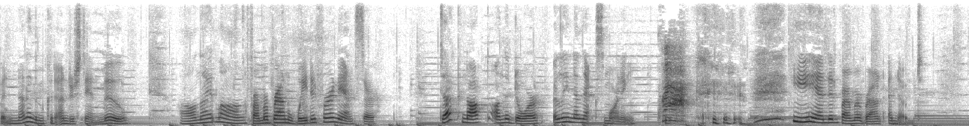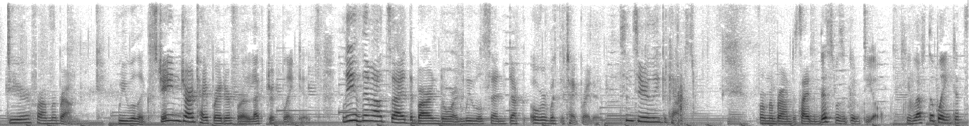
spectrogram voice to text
but none of them could understand moo. All night long, Farmer Brown waited for an answer. Duck knocked on the door early the next morning. Quack! he handed Farmer Brown a note. Dear Farmer Brown, we will exchange our typewriter for electric blankets. Leave them outside the barn door and we will send Duck over with the typewriter. Sincerely, the cows. Farmer Brown decided this was a good deal. He left the blankets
